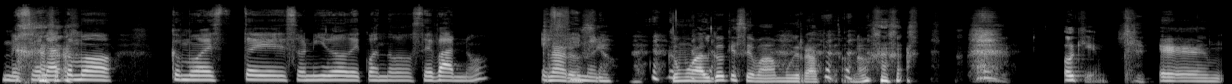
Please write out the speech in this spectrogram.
me suena como, como este sonido de cuando se va, ¿no? Claro, efímero. Como algo que se va muy rápido, ¿no? ok. Em,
